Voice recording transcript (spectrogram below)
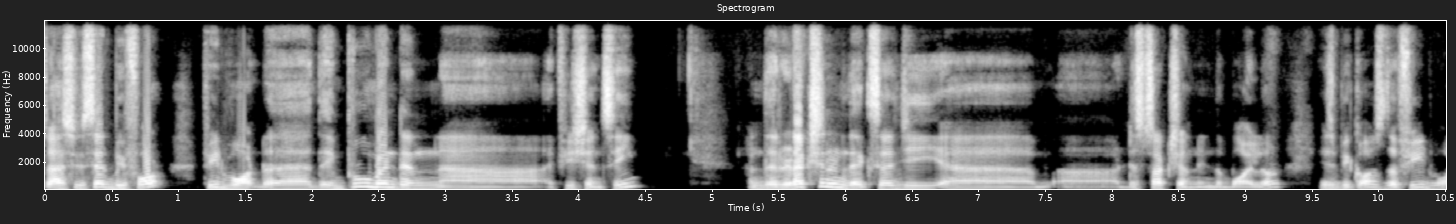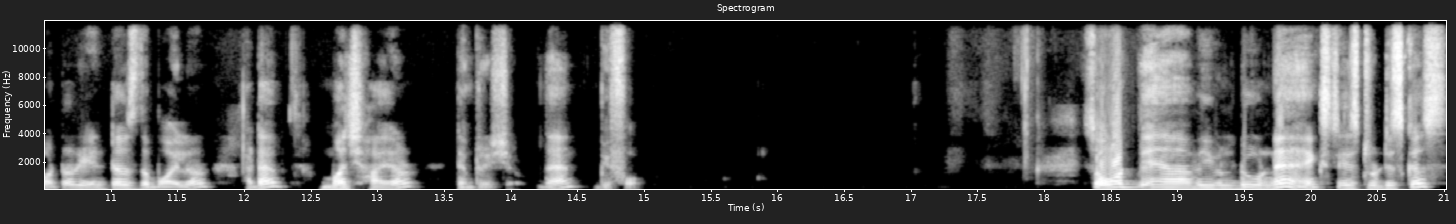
So, as we said before feed water uh, the improvement in uh, efficiency and the reduction in the exergy uh, uh, destruction in the boiler is because the feed water enters the boiler at a much higher temperature than before. So, what uh, we will do next is to discuss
